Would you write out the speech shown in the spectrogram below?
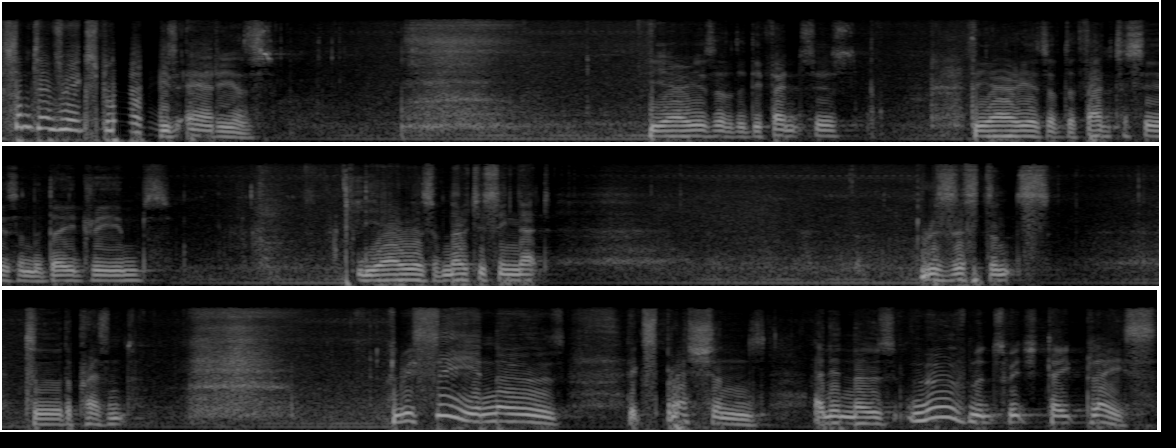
Sometimes we explore these areas, the areas of the defenses, the areas of the fantasies and the daydreams, the areas of noticing that resistance to the present. And we see in those expressions and in those movements which take place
